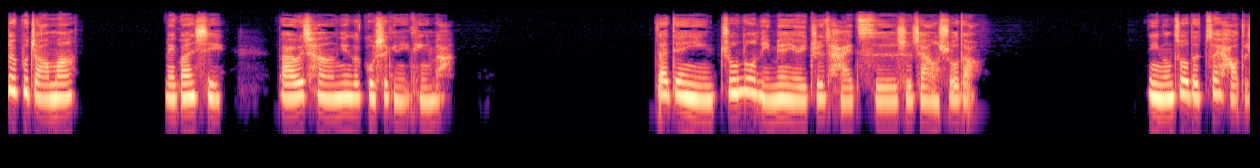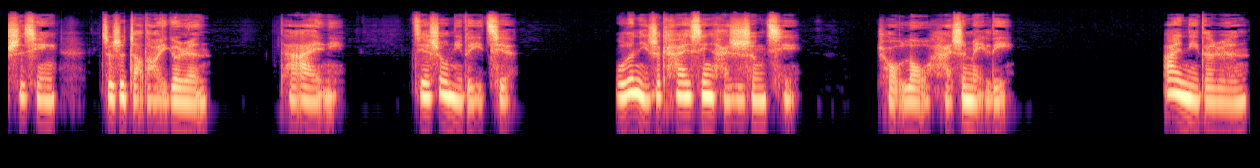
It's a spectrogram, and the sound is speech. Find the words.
睡不着吗？没关系，白无常念个故事给你听吧。在电影《朱诺》里面有一句台词是这样说的：“你能做的最好的事情，就是找到一个人，他爱你，接受你的一切，无论你是开心还是生气，丑陋还是美丽。爱你的人，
